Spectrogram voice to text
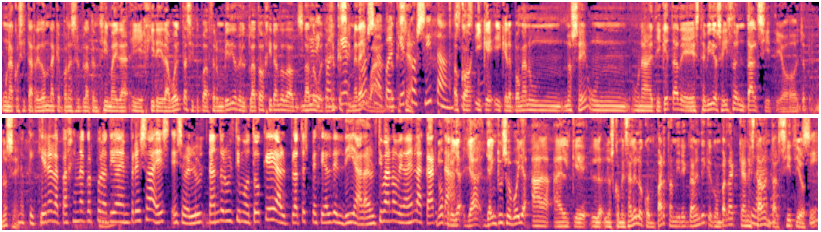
una cosita redonda que pones el plato encima y, da- y gira y da vueltas y tú puedes hacer un vídeo del plato girando, da- que dando vueltas. Yo que sé, cualquier me da cosa, igual. que cualquier cosita, O con- sí. Y, que, y que le pongan un, no sé, un, una etiqueta de este vídeo se hizo en tal sitio, yo, no sé. Lo que quiera la página corporativa de empresa es eso, el dando el último toque al plato especial del día, la última novedad en la carta. No, pero ya, ya, ya incluso voy a, al que lo- los comensales lo compartan directamente y que compartan que han estado en tal sitio. Sí,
